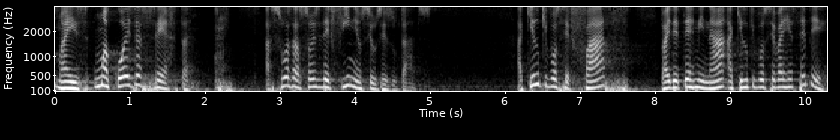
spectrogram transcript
Mas uma coisa é certa: as suas ações definem os seus resultados. Aquilo que você faz vai determinar aquilo que você vai receber.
